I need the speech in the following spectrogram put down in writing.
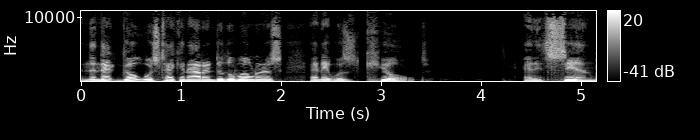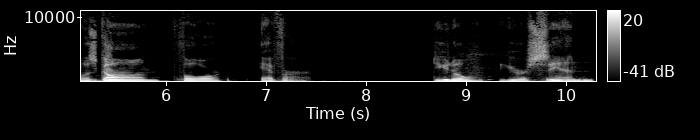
And then that goat was taken out into the wilderness and it was killed. And its sin was gone forever. Do you know your sin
